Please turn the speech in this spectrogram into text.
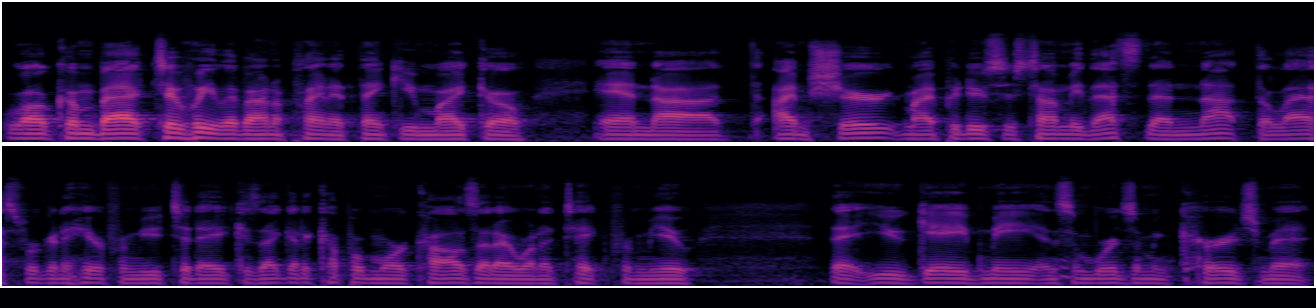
Welcome back to We Live on a Planet. Thank you, Michael. And uh, I'm sure my producers tell me that's the, not the last we're going to hear from you today because I got a couple more calls that I want to take from you that you gave me and some words of encouragement.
